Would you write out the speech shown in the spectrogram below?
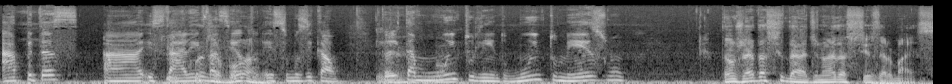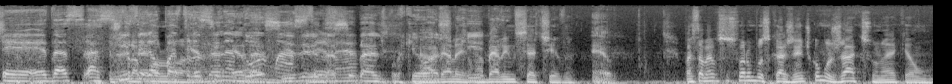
aptas a estarem fazendo boa. esse musical. Então ele está muito lindo, muito mesmo. Então já é da cidade, não é da Caesar mais. É, é da, a Cícero é o Extrapolou. patrocinador é da, é da master, Cisne e da né? cidade, porque eu uma, acho bela, que uma bela iniciativa. é, Mas também vocês foram buscar gente como o Jackson, né? Que é um,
